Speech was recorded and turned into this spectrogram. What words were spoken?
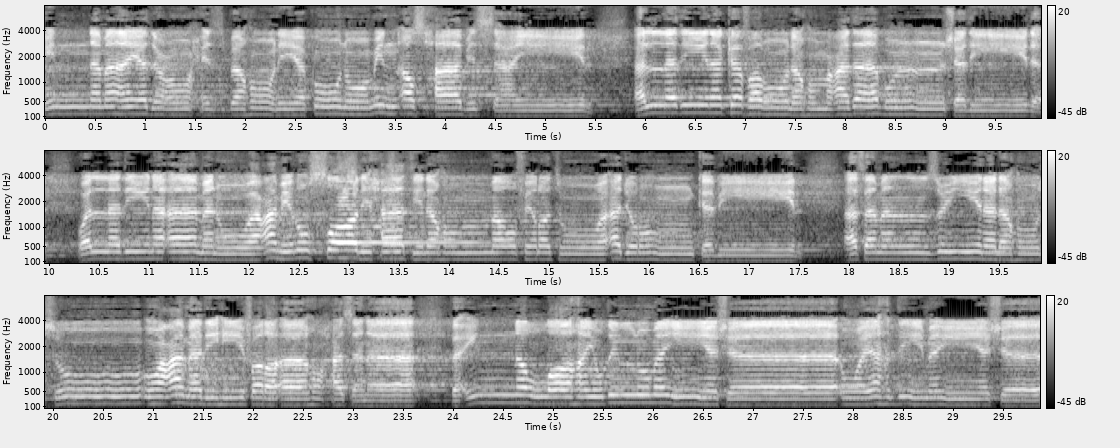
إنما يدعو حزبه ليكونوا من أصحاب السعير. الذين كفروا لهم عذاب شديد. والذين آمنوا وعملوا الصالحات لهم مغفرة وأجر كبير. أفمن زين له سوء عمله فرآه حسنا. فإن الله يضل من يشاء ويهدي من يشاء.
